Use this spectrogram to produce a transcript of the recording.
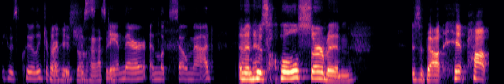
he was clearly directed to just happy. stand there and look so mad. And then his whole sermon is about hip hop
